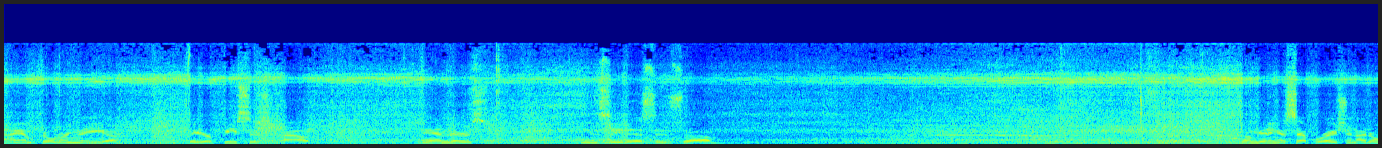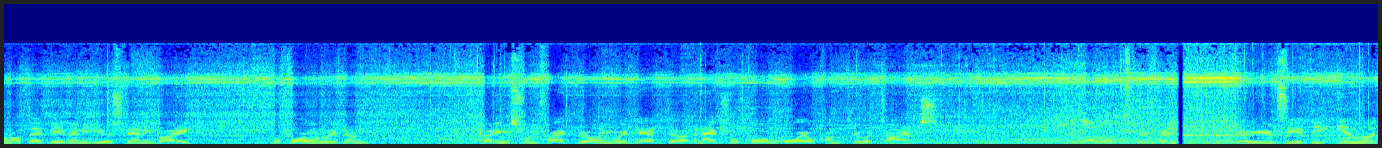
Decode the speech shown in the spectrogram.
I am filtering the uh, bigger pieces out. And there's, you can see this is um, So I'm getting a separation. I don't know if that'd be of any use to anybody. Before when we've done cuttings from frac drilling, we've had uh, an actual flow of oil come through at times. Level here you can see at the inlet,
